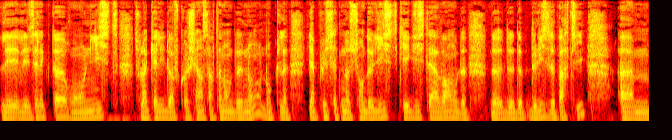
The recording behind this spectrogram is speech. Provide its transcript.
les, les, électeurs ont une liste sur laquelle ils doivent cocher un certain nombre de noms. Donc, il n'y a plus cette notion de liste qui existait avant ou de, de, de, de liste de partis. Euh,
